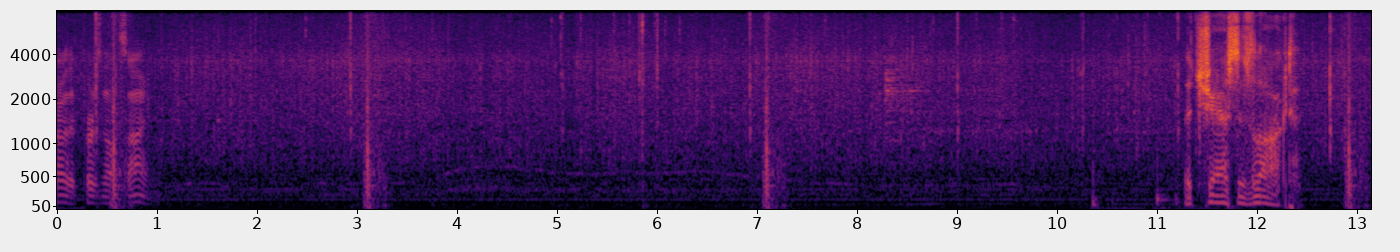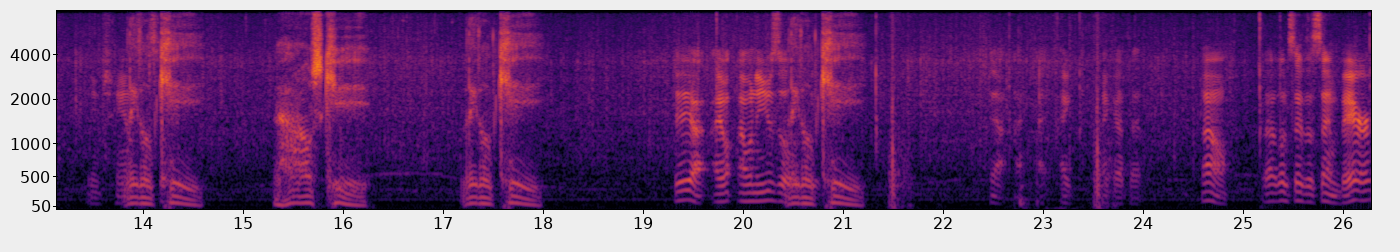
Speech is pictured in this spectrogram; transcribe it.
Probably the person outside. The chest is locked. Little key. The house key. Little key. Yeah, yeah, I, I want to use the Little key. Yeah, I, I, I, I got that. Oh, that looks like the same bear.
